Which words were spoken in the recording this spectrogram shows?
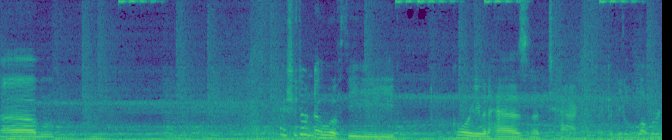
Um, I actually don't know if the core even has an attack that can be lowered.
